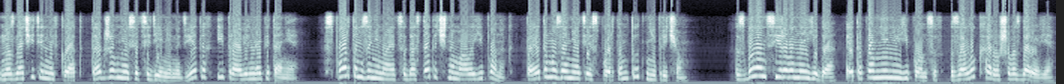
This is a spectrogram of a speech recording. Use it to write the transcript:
но значительный вклад также вносит сидение на диетах и правильное питание. Спортом занимается достаточно мало японок, поэтому занятие спортом тут ни при чем. Сбалансированная еда – это, по мнению японцев, залог хорошего здоровья.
